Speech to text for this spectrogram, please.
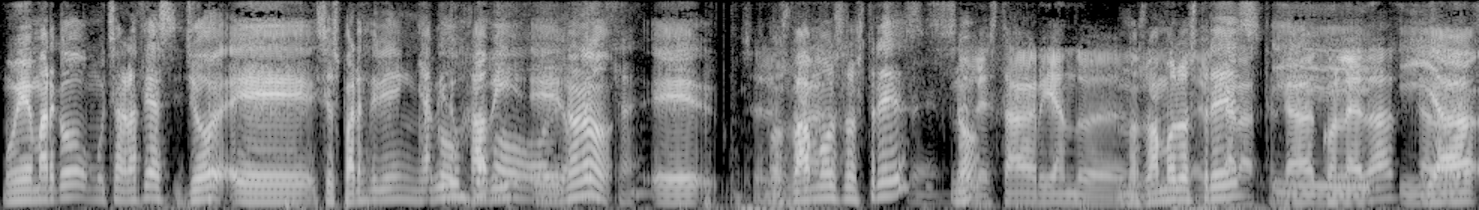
Muy bien, Marco, muchas gracias. Yo, eh, si os parece bien, Ñaco, Javi, eh, no, no, eh, Se le nos está- vamos los tres, Se ¿no? le está agriando el- Nos vamos los el tres carácter. y, Cada- con la edad y ya vez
